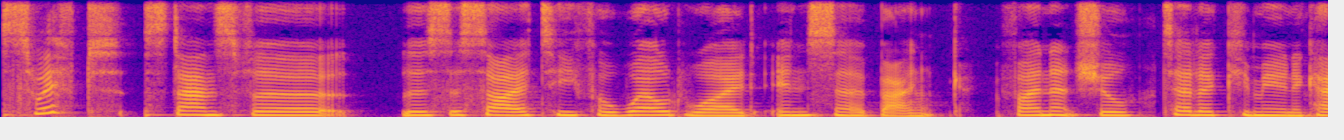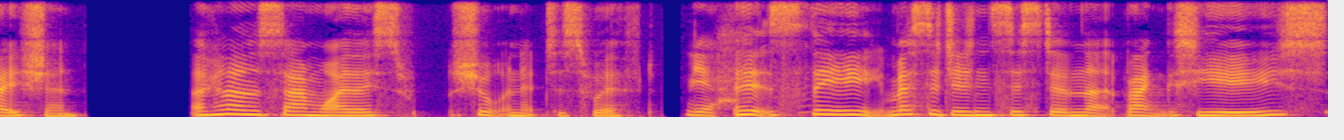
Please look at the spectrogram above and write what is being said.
SWIFT stands for the Society for Worldwide Interbank Financial Telecommunication. I can understand why they shorten it to SWIFT. Yeah. It's the messaging system that banks use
